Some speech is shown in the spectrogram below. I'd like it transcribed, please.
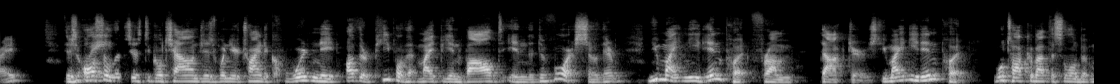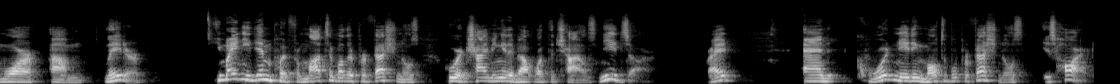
right? There's also Right. logistical challenges when you're trying to coordinate other people that might be involved in the divorce. So there, you might need input from doctors. You might need input. We'll talk about this a little bit more um, later. You might need input from lots of other professionals who are chiming in about what the child's needs are, right? And coordinating multiple professionals is hard.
